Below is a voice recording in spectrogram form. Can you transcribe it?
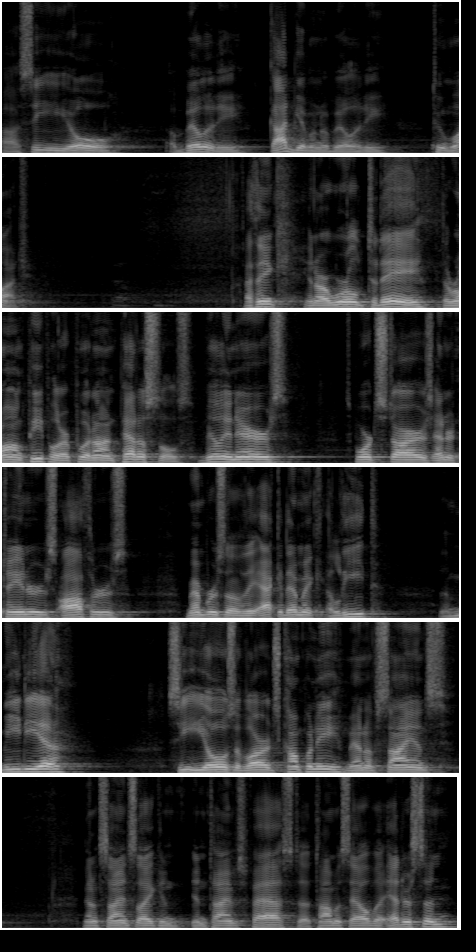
uh, CEO ability, God given ability, too much. I think in our world today, the wrong people are put on pedestals billionaires, sports stars, entertainers, authors, members of the academic elite, the media, CEOs of large company, men of science, men of science like in, in times past, uh, Thomas Alva Edison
